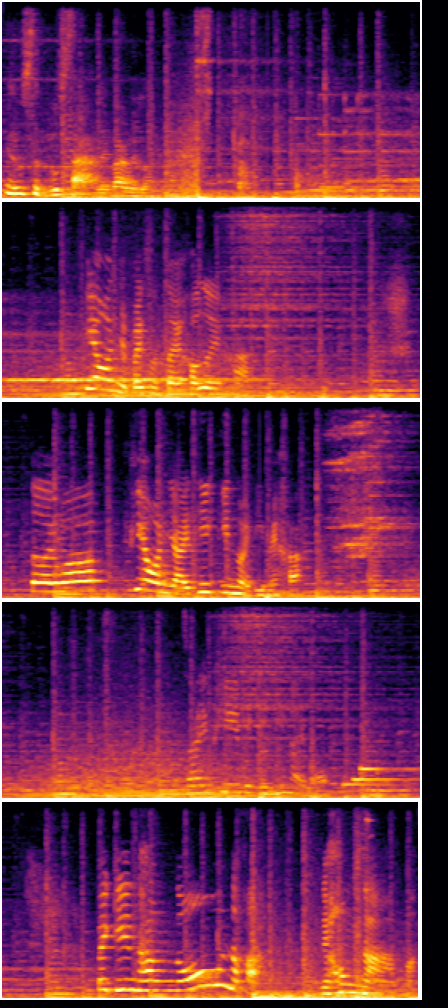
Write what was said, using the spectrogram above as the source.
ไม่รู้สึกรู้สาอะไรบ้างเลยเหรอ พี่ออนอย่าไปสนใจเขาเลยค่ะ เตยว่าพี่ออนย้ายที่กินหน่อยดีไหมคะ จะให้พี่ไปกินที่ไหนเหรอ ไปกินทางโน้นนะคะ ในห้องน้ำอะ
